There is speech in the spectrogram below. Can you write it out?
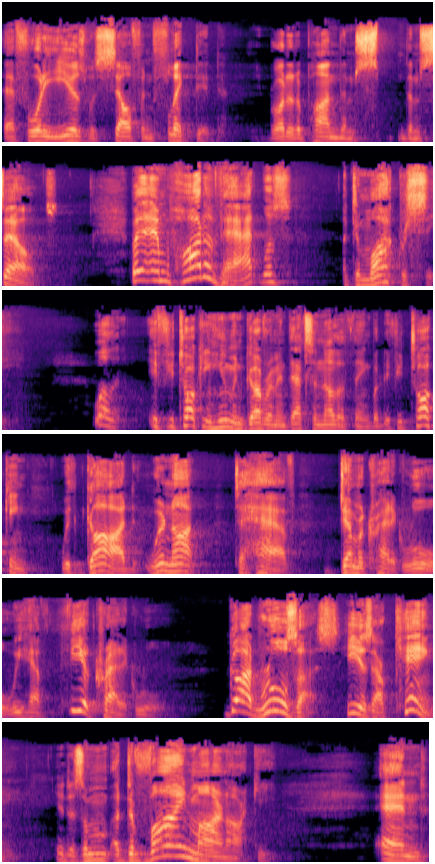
That 40 years was self inflicted, they brought it upon them, themselves. But, and part of that was a democracy. Well, if you're talking human government, that's another thing. But if you're talking with God, we're not to have democratic rule. We have theocratic rule. God rules us. He is our king. It is a, a divine monarchy. And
